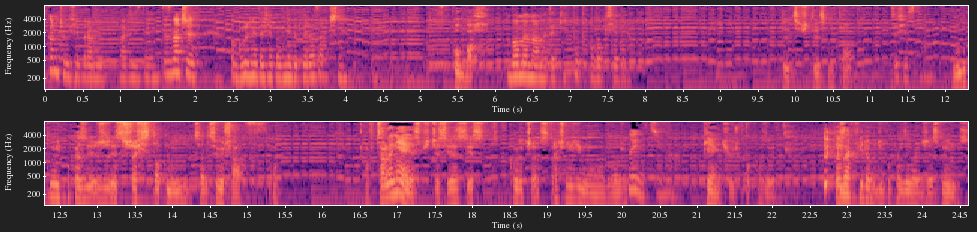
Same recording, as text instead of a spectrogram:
skończył się prawie Day. To znaczy, ogólnie to się pewnie dopiero zacznie. Pubach. Bo my mamy taki pub obok siebie. Ty, coś tu jest nie tak. Co się stało? No bo tu mi pokazuje, że jest 6 stopni Celsjusza. W... A wcale nie jest, przecież jest, jest kurczę, strasznie zimno na dworzu. No jest zimno. 5 już pokazuje. To za chwilę będzie pokazywać, że jest minus.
